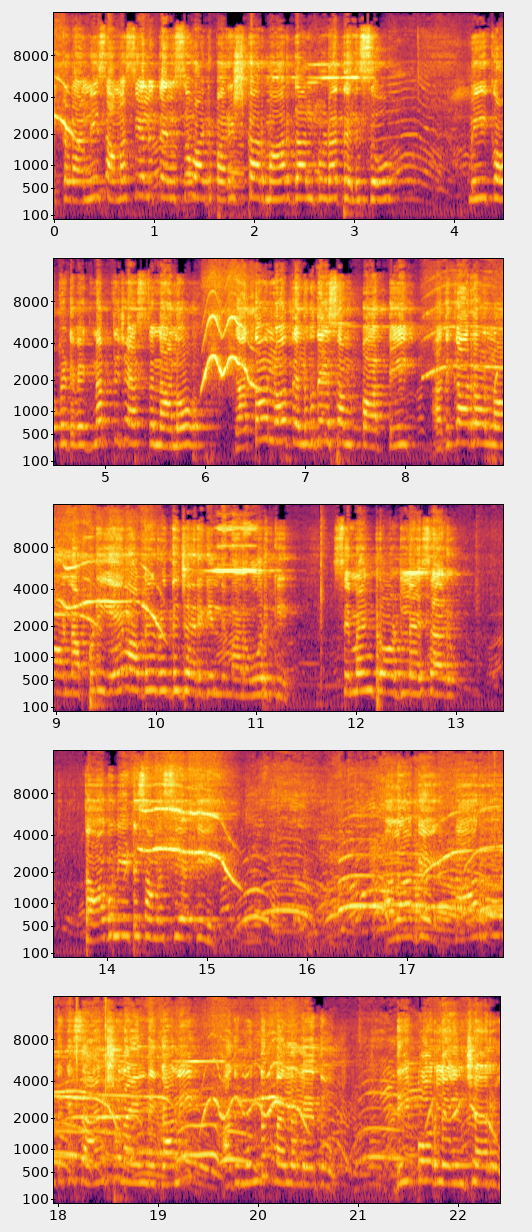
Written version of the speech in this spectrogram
ఇక్కడ అన్ని సమస్యలు తెలుసు వాటి పరిష్కార మార్గాలు కూడా తెలుసు. మీకు ఒకటి విజ్ఞప్తి చేస్తున్నాను. గతంలో తెలుగుదేశం పార్టీ అధికారంలో ఉన్నప్పుడు ఏం అభివృద్ధి జరిగింది మన ఊరికి? సిమెంట్ రోడ్లు వేశారు. తాగునీటి సమస్యకి అలాగే కార్ రోడ్డుకి శాంక్షన్ అయింది కానీ అది ముందుకు వెళ్ళలేదు. డీపోర్ లేయించారు.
